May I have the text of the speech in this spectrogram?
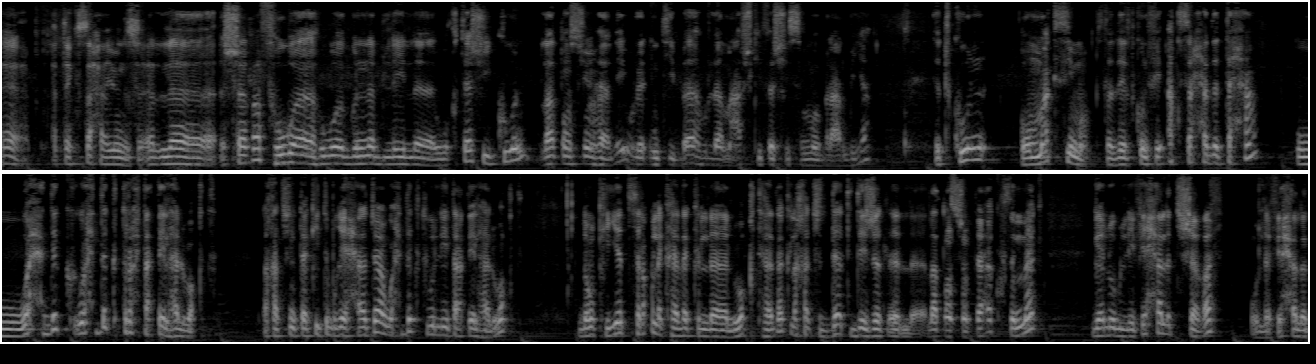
آه يعطيك الصحة يونس. الشغف هو هو قلنا بلي وقتاش يكون l'attention هذه ولا الانتباه ولا ما عرفش كيفاش يسموه بالعربية تكون au maximum تكون في أقصى حد تاعها وحدك وحدك تروح تعطي لها الوقت. لاخاطش أنت كي تبغي حاجة وحدك تولي تعطي لها الوقت. donc هي تسرق لك هذاك الوقت هذاك لاخاطش دات déjà l'attention تاعك وثماك قالوا باللي في حالة الشغف ولا في حالة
